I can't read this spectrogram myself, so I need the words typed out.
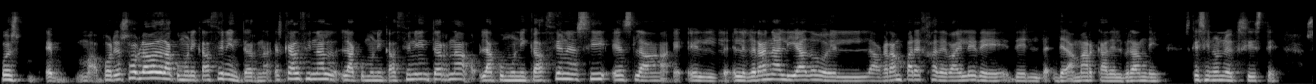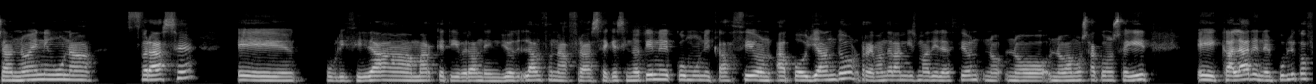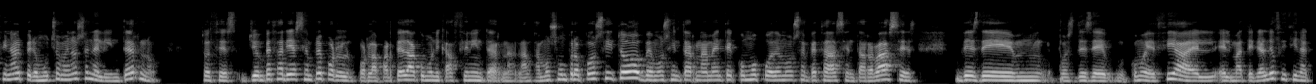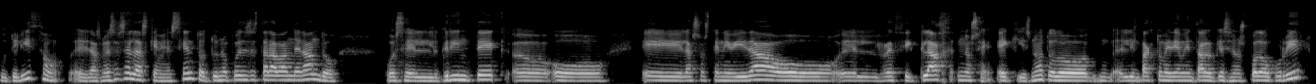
Pues eh, por eso hablaba de la comunicación interna. Es que al final la comunicación interna, la comunicación en sí es la, el, gran aliado, la gran pareja de baile de, de, de, la marca, del branding. Es que si no, no existe. O sea, no hay ninguna frase eh, publicidad, marketing, branding, yo lanzo una frase que si no tiene comunicación apoyando, remando la misma dirección, no, no, no vamos a conseguir eh, calar en el público final, pero mucho menos en el interno. Entonces, yo empezaría siempre por, por, la parte de la comunicación interna. Lanzamos un propósito, vemos internamente cómo podemos empezar a sentar bases desde, mm, pues desde, como decía, el, el material de oficina que utilizo, eh, las mesas en las que me siento. Tú no puedes estar abanderando pues el green tech uh, o eh, la sostenibilidad o el reciclaje, no sé, X, ¿no? Todo el impacto medioambiental que se nos pueda ocurrir,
